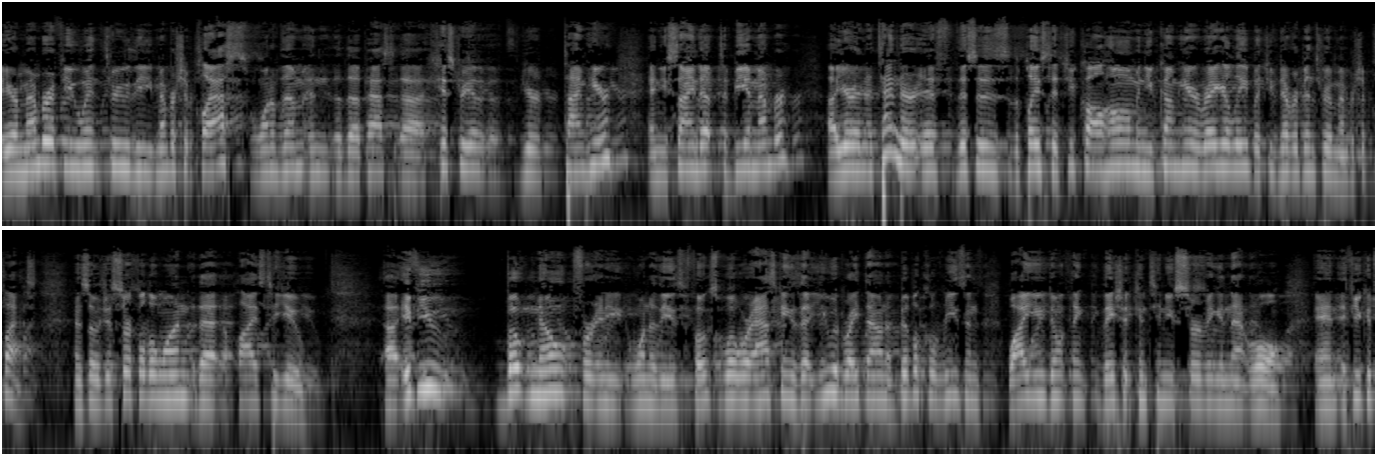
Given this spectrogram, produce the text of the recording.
you're a member if you went through the membership class, one of them in the past uh, history of your time here, and you signed up to be a member. Uh, you're an attender if this is the place that you call home and you come here regularly, but you've never been through a membership class. And so just circle the one that applies to you. Uh, if you vote no for any one of these folks. What we're asking is that you would write down a biblical reason why you don't think they should continue serving in that role. And if you could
